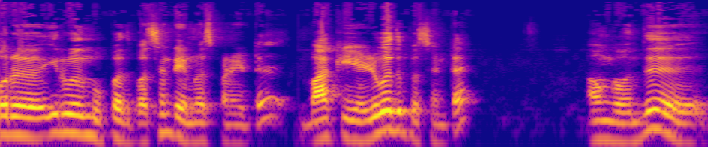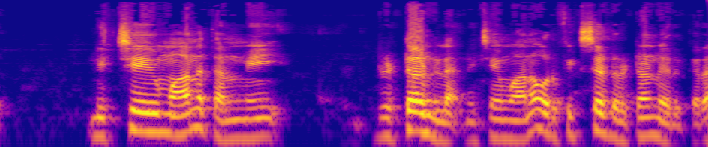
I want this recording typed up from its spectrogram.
ஒரு இருபது முப்பது பர்சன்ட் இன்வெஸ்ட் பண்ணிவிட்டு பாக்கி எழுபது பர்சன்ட்டை அவங்க வந்து நிச்சயமான தன்மை ரிட்டர்னில் நிச்சயமான ஒரு ஃபிக்ஸட் ரிட்டர்ன் இருக்கிற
